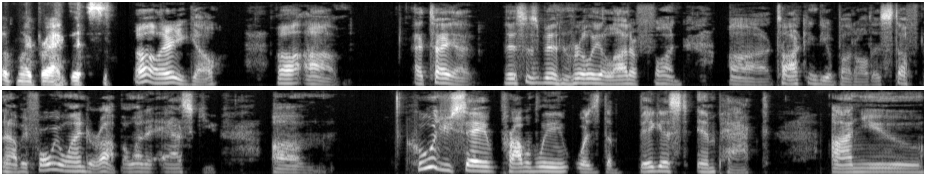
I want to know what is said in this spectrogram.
of my practice. Oh, there you go. Well, um, I tell you, this has been really a lot of fun uh, talking to you about all this stuff. Now, before we wind her up, I want to ask you, um, who would you say probably was the biggest impact on you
